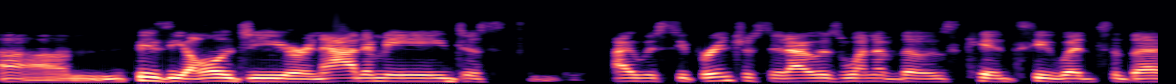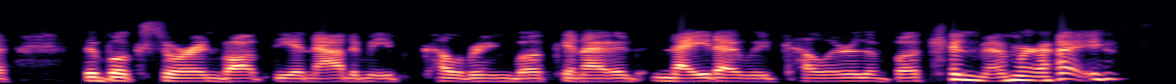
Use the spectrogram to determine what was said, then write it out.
um, physiology or anatomy, just I was super interested. I was one of those kids who went to the the bookstore and bought the anatomy coloring book, and I would night I would color the book and memorize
